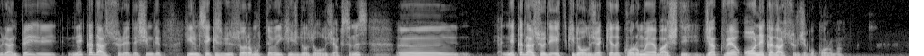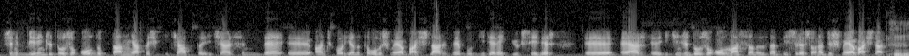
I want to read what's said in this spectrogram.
Bülent Bey e, ne kadar sürede şimdi 28 gün sonra muhtemelen ikinci dozu olacaksınız. E, ne kadar sürede etkili olacak ya da korumaya başlayacak ve o ne kadar sürecek o koruma? Şimdi birinci dozu olduktan yaklaşık iki hafta içerisinde e, antikor yanıtı oluşmaya başlar ve bu giderek yükselir. E, eğer e, ikinci dozu olmazsanız da bir süre sonra düşmeye başlar. Hı hı.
